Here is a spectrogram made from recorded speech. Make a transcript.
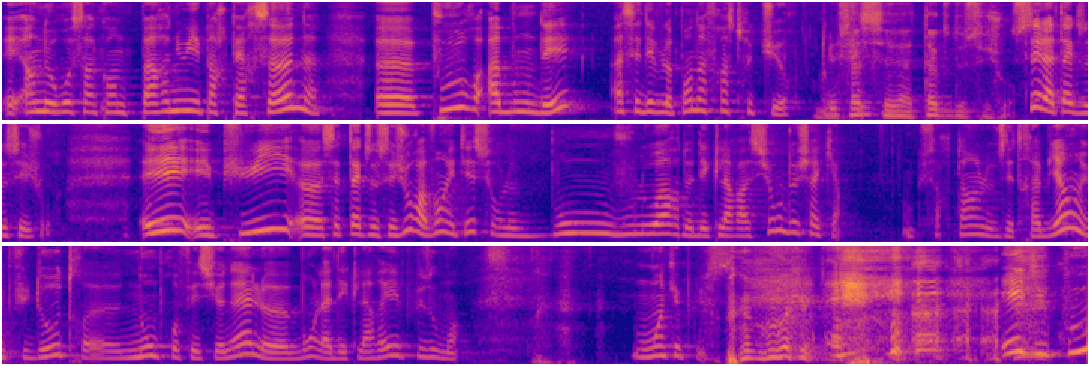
et 1,50€ par nuit et par personne euh, pour abonder à ces développements d'infrastructures. Donc ça, c'est la taxe de séjour. C'est la taxe de séjour. Et, et puis, euh, cette taxe de séjour, avant, était sur le bon vouloir de déclaration de chacun. Donc certains le faisaient très bien, et puis d'autres, non professionnels, bon, la déclaraient plus ou moins moins que plus. et du coup.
